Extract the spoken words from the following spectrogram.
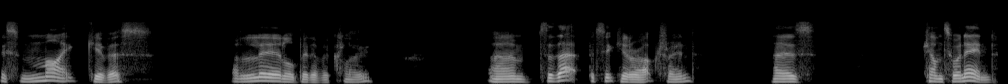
this might give us a little bit of a clue. Um, so that particular uptrend has come to an end.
